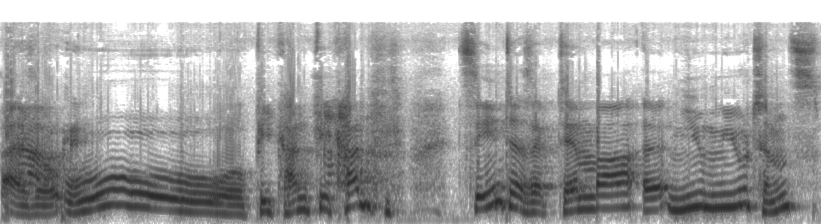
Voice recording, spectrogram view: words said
Also, ah, okay. uh, pikant, pikant. 10. September, äh, New Mutants.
